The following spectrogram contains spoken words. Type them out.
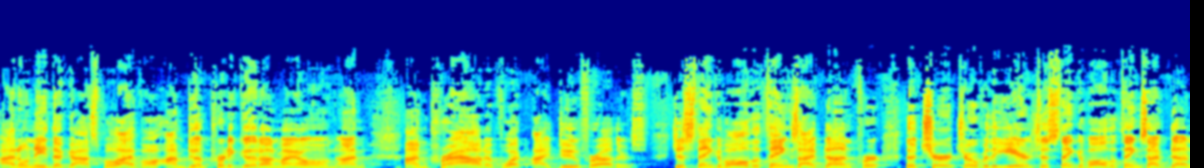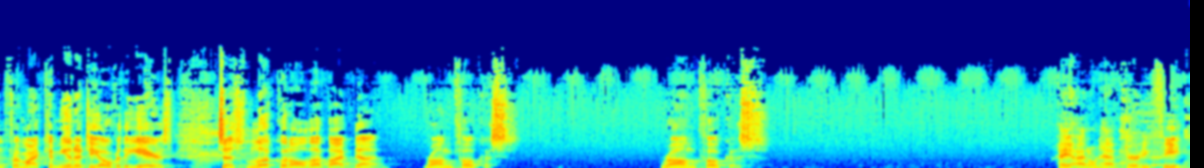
I don't need the gospel. i am doing pretty good on my own. I'm, I'm proud of what I do for others. Just think of all the things I've done for the church over the years. Just think of all the things I've done for my community over the years. Just look what all that I've done. Wrong focus. Wrong focus. Hey, I don't have dirty feet.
